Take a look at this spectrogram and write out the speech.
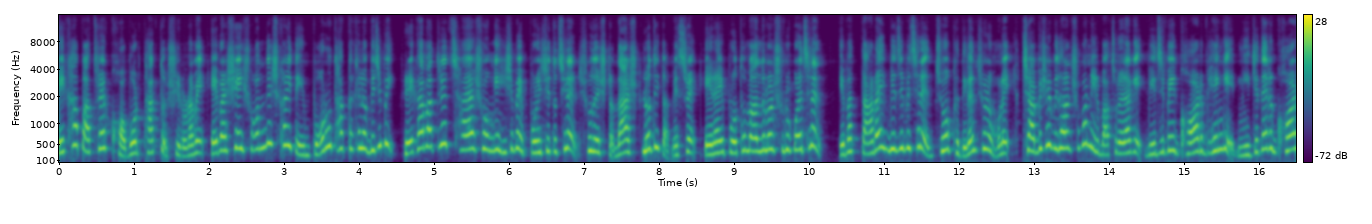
রেখা পাত্রের খবর থাকতো শিরোনামে। এবার সেই সন্দেশখালীতে বড় ধাক্কা খেল বিজেপি। রেখা পাত্রের ছায়া সঙ্গী হিসেবে পরিচিত ছিলেন সুদেষ্টা দাস, লতিকা মিশ্রে। এরাই প্রথম আন্দোলন শুরু করেছিলেন এবার তারাই বিজেপি ছেড়ে যোগ দিলেন তৃণমূলে। ছাব্বিশে বিধানসভা নির্বাচনের আগে বিজেপি ঘর ভেঙে নিজেদের ঘর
